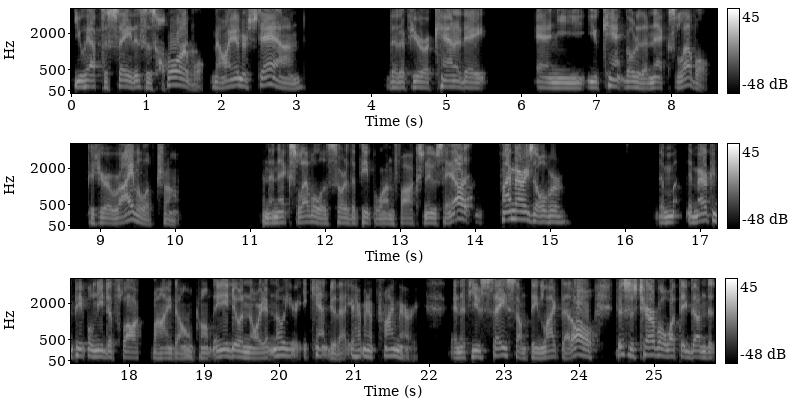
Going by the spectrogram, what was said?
you have to say, this is horrible. Now I understand that if you're a candidate and you, you can't go to the next level because you're a rival of Trump, and the next level is sort of the people on Fox News saying, oh, primary's over. The, the American people need to flock behind Donald Trump. They need to annoy him. No, you you can't do that. You're having a primary. And if you say something like that, oh, this is terrible what they done to,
